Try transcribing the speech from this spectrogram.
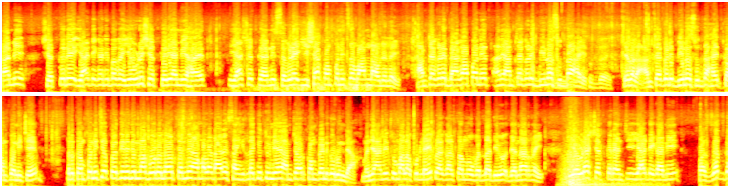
तर आम्ही शेतकरी या ठिकाणी बघा एवढे शेतकरी आम्ही आहेत या शेतकऱ्यांनी सगळ्या ईशा कंपनीचं वाण लावलेलं आहे. आमच्याकडे बॅगा पण आहेत आणि आमच्याकडे बिलं सुद्धा आहेत. हे बघा आमच्याकडे बिलं सुद्धा आहेत कंपनीचे. तर कंपनीच्या प्रतिनिधींना बोलवल्यावर त्यांनी आम्हाला डायरेक्ट सांगितलं की तुम्ही आमच्यावर कंप्लेंट करून द्या. म्हणजे आम्ही तुम्हाला कुठल्याही प्रकारचा मोबदला देऊ देणार नाही. एवढ्या शेतकऱ्यांची या ठिकाणी फसगत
